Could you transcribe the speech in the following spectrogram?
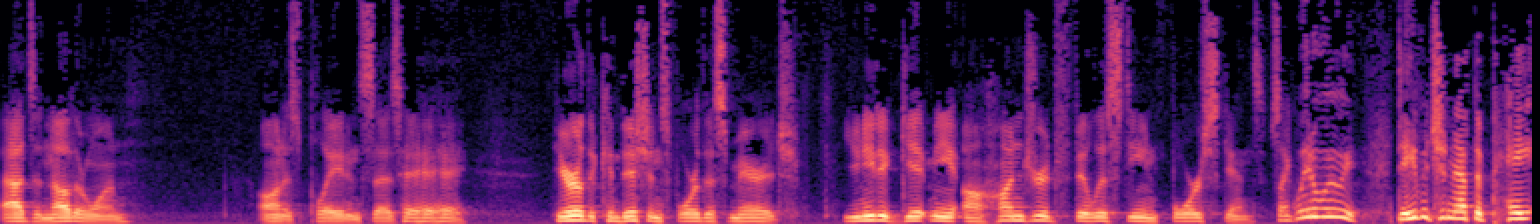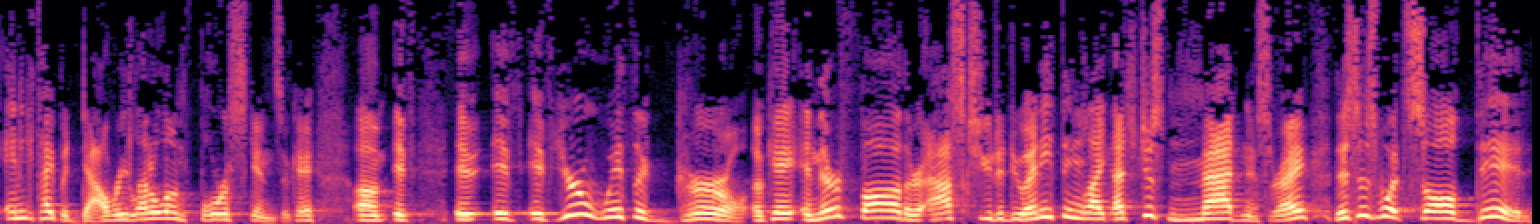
adds another one on his plate and says, Hey, hey, hey, here are the conditions for this marriage. You need to get me a hundred Philistine foreskins. It's like, wait, wait, wait. David shouldn't have to pay any type of dowry, let alone foreskins, okay? Um, if, if, if you're with a girl, okay, and their father asks you to do anything like, that's just madness, right? This is what Saul did.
